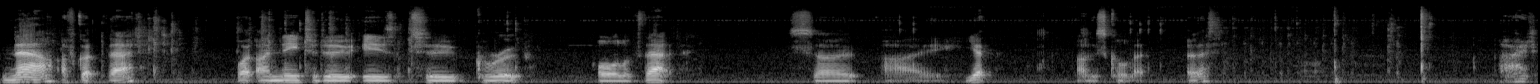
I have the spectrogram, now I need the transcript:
Now I've got that. What I need to do is to group all of that. So I, yep, I'll just call that Earth. Alright,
